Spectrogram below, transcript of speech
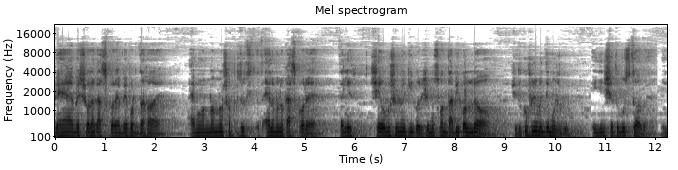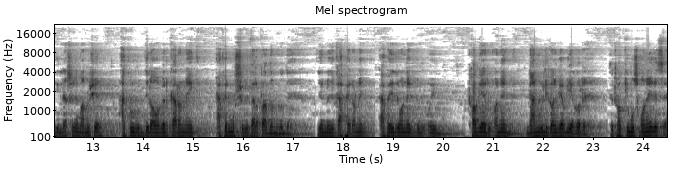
বেহা বেসরা কাজ করে, বেপর্দা হয় এবং অন্যান্য সব কিছু এলোমেলো কাজ করে, তাহলে সে অনুসরণে কী করে? সে মুসলমান দাবি করলেও সে তো কুফরির মধ্যে মজবুত এই জিনিসটা তো বুঝতে হবে। এগুলো আসলে মানুষের আকুল বুদ্ধির অভাবের কারণে কাফের মুশ্রকে তারা প্রাধান্য দেয়। জন্য যে কাফের অনেক, কাফের যে অনেক, ওই ঠগের অনেক গানগুলিকে অনেকে ইয়ে করে। তো ঠগ কি মুসলমান হয়ে গেছে?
